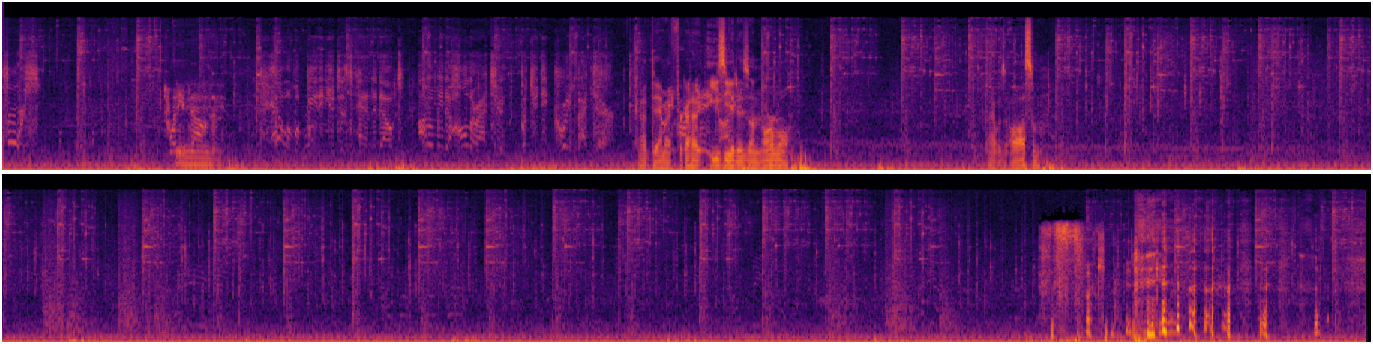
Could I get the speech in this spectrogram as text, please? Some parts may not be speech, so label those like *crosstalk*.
force. 20,000. Hell of a beating you just handed out. I don't mean to holler at you, but you did great back there. God damn, I forgot how easy it is on normal. That was awesome. This is fucking ridiculous. *laughs*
